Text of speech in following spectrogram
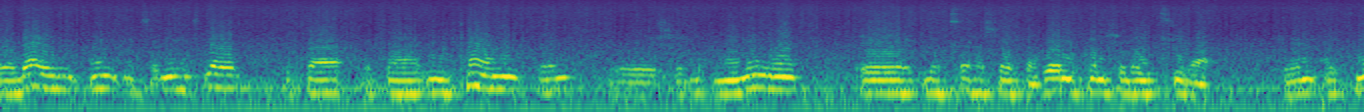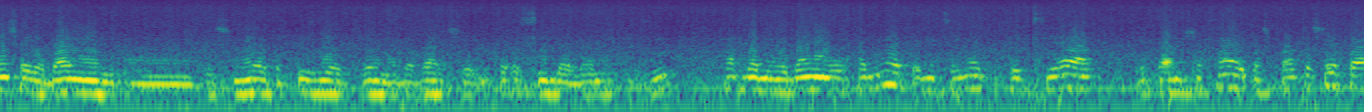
הידיים, כן, מציינים אצלו את האינקן, כן, שממנו יוצא השפע, זה המקום של היצירה. כן, כמו שהידיים הגשמיות, הפיזיות, הם הדבר שאיתו עושים בעולם הפיזי, כך גם הידיים הרוחניות, הן מציינות את היצירה, את ההמשכה, את השפעת השפע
